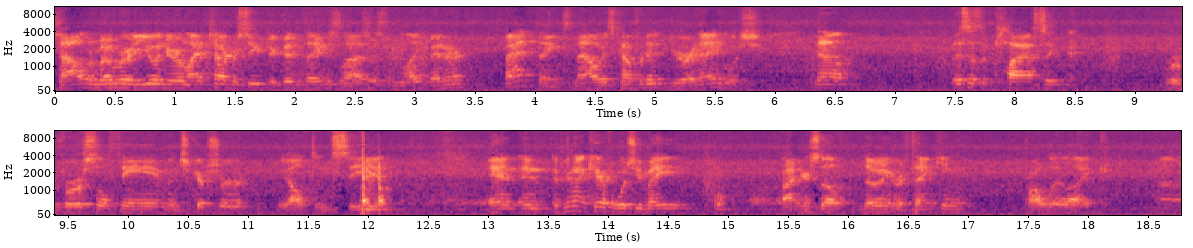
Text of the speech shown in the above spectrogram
Child, remember you in your lifetime received your good things, Lazarus in like manner, bad things. Now he's comforted, you're in anguish. Now, this is a classic reversal theme in Scripture. We often see it. And, and if you're not careful, what you may find yourself doing or thinking probably like uh,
